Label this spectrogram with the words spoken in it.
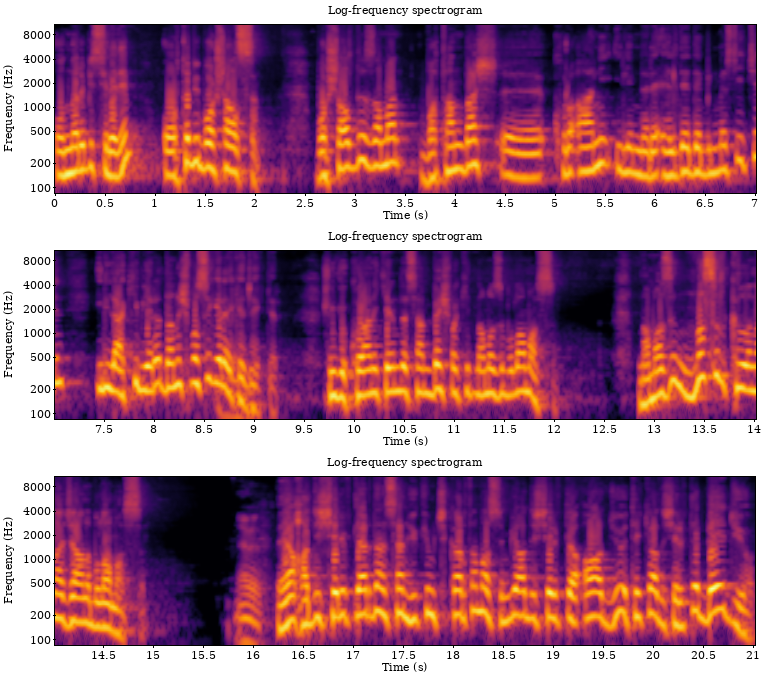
Onları bir silelim, orta bir boşalsın. Boşaldığı zaman vatandaş e, Kur'ani ilimleri elde edebilmesi için illaki bir yere danışması gerekecektir. Çünkü Kur'an-ı Kerim'de sen beş vakit namazı bulamazsın. Namazın nasıl kılınacağını bulamazsın. Evet. Veya hadis-i şeriflerden sen hüküm çıkartamazsın. Bir hadis-i şerifte A diyor, öteki hadis-i şerifte B diyor.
